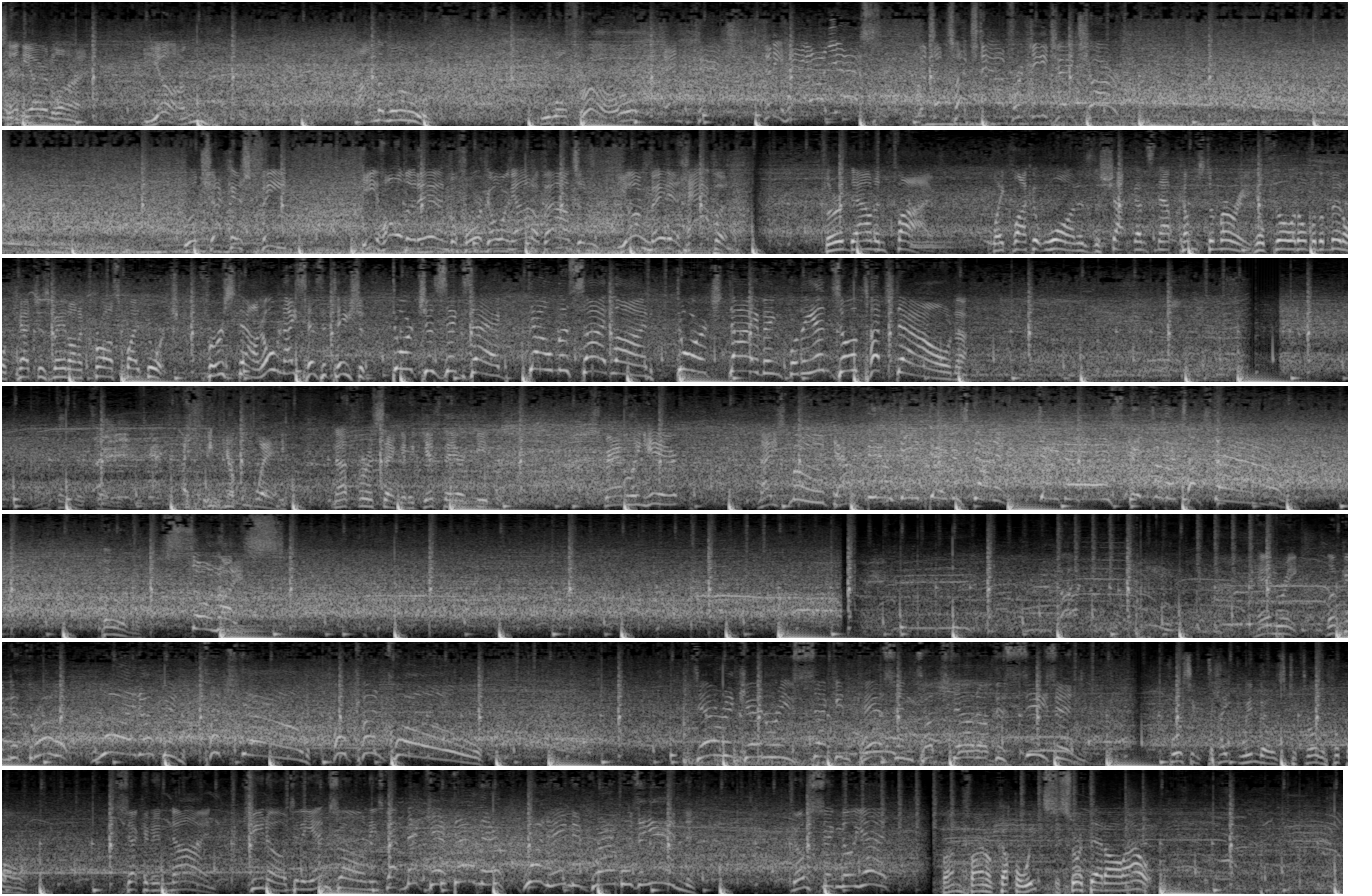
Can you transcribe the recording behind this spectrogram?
10 yard line. Young on the move. He will throw and catch. Did he hang on? Yes! It's a touchdown for DJ Chark. Will check his feet. He hauled it in before going out of bounds, and Young made it happen. Third down and five. Play clock at one as the shotgun snap comes to Murray. He'll throw it over the middle. Catch is made on a cross by Dortch. First down. Oh, nice hesitation. Dortch a zigzag down the sideline. Dortch diving for the end zone touchdown. I think no way. Not for a second. It gets there, keep it. Scrambling here. Nice move. Downfield. Windows to throw the football in. Second and nine. Gino to the end zone. He's got Metcalf down there. One-handed grab was he in. No signal yet. Fun final couple weeks to sort that all out.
